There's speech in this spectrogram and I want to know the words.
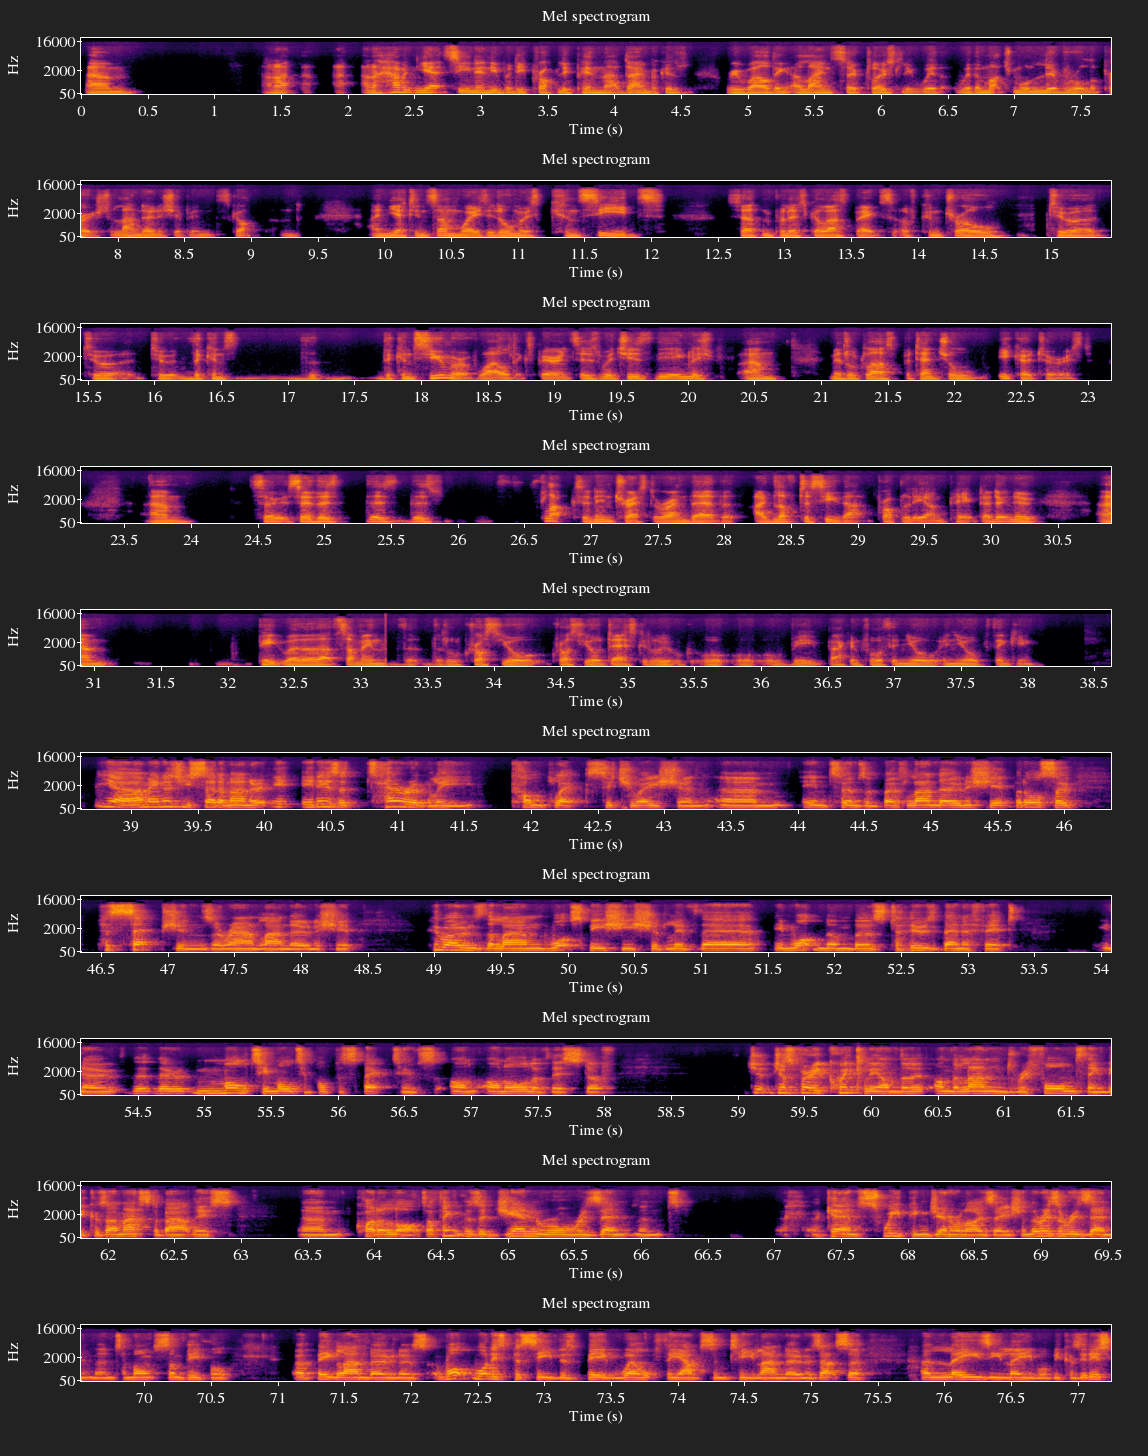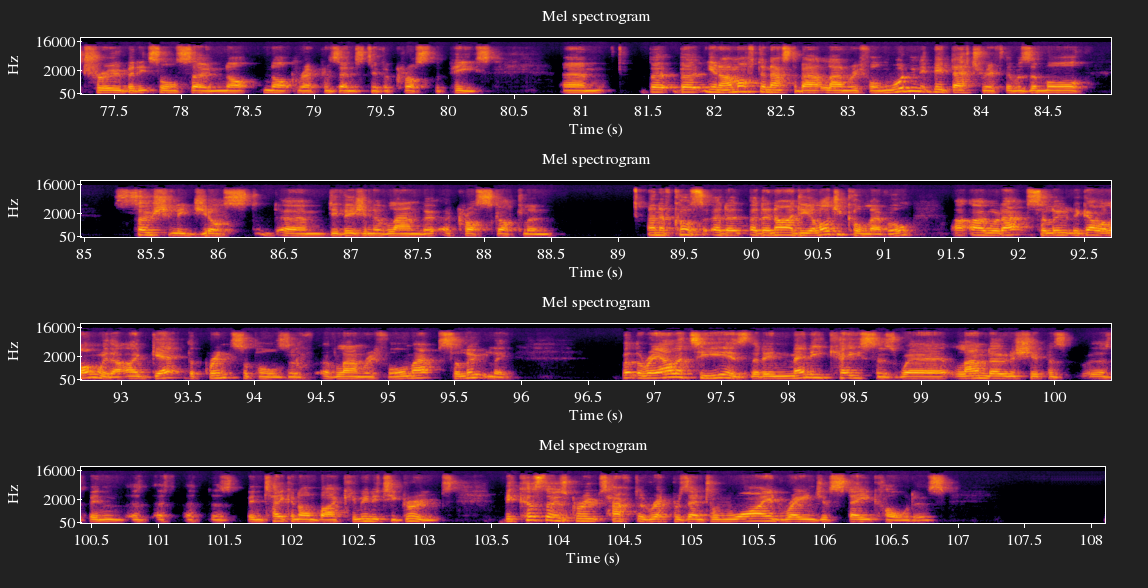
Um, and I and I haven't yet seen anybody properly pin that down because rewilding aligns so closely with with a much more liberal approach to land ownership in Scotland, and yet in some ways it almost concedes certain political aspects of control to a to a, to the, the, the consumer of wild experiences, which is the English um, middle class potential ecotourist. Um, so so there's there's there's flux and interest around there that I'd love to see that properly unpicked. I don't know, um, Pete, whether that's something that, that'll cross your cross your desk or, or, or, be back and forth in your in your thinking. Yeah, I mean, as you said, Amanda, it, it is a terribly complex situation um, in terms of both land ownership, but also perceptions around land ownership. Who owns the land? What species should live there? In what numbers? To whose benefit? you know, there are multi multiple perspectives on on all of this stuff. Just very quickly on the on the land reform thing, because I'm asked about this um, quite a lot. I think there's a general resentment. Again, sweeping generalisation. There is a resentment amongst some people of big landowners. What what is perceived as big, wealthy, absentee landowners? That's a a lazy label because it is true, but it's also not not representative across the piece. Um, but but you know, I'm often asked about land reform. Wouldn't it be better if there was a more socially just um, division of land across Scotland? And of course, at, a, at an ideological level, I, I, would absolutely go along with that. I get the principles of, of land reform, absolutely. But the reality is that in many cases where land ownership has, has been has been taken on by community groups, because those groups have to represent a wide range of stakeholders,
